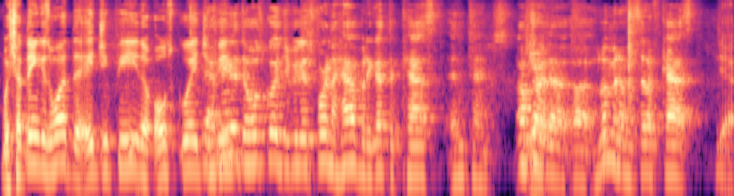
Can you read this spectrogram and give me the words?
which I think is what the AGP, the old school AGP. Yeah, I think it's the old school AGP is four and a half, but it got the cast end tanks. I'm sorry, the uh, aluminum instead of cast. yeah.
